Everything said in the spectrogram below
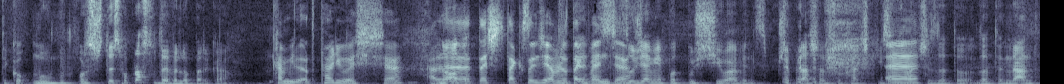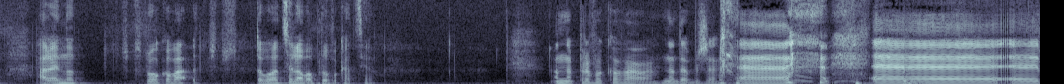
tylko mówię po prostu, że to jest po prostu deweloperka. Kamil, odpaliłeś się, ale No, to- też tak sądziłam, że tak będzie. Zuzia mnie podpuściła, więc przepraszam słuchaczki, E. słuchaczy za, to, za ten rant, ale no sprowokowa- to była celowa prowokacja. Ona prowokowała. No dobrze. E, e, e,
